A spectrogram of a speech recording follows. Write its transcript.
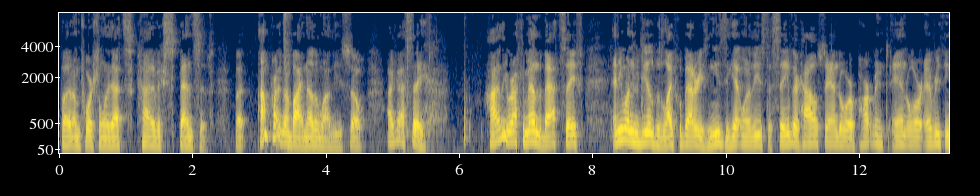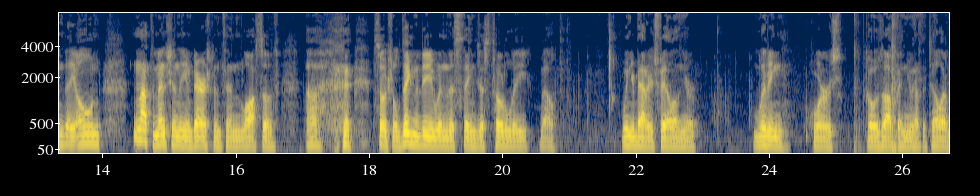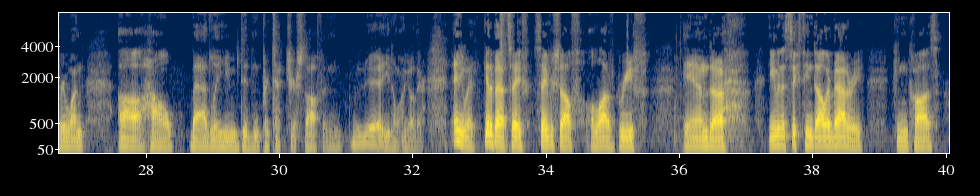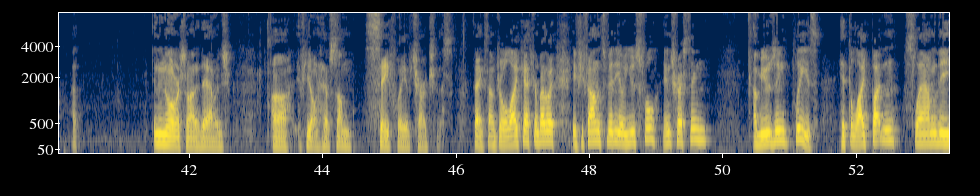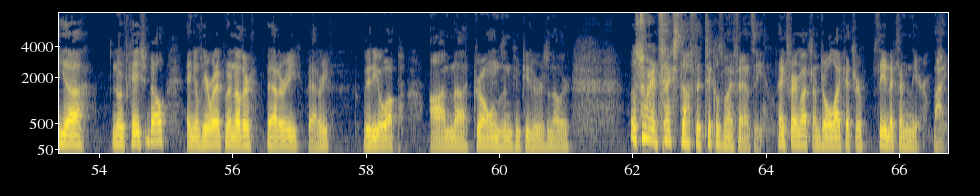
but unfortunately that's kind of expensive. But I'm probably going to buy another one of these. So I gotta say, highly recommend the bat safe. Anyone who deals with LiPo batteries needs to get one of these to save their house and or apartment and or everything they own. Not to mention the embarrassment and loss of uh, social dignity when this thing just totally, well, when your batteries fail and your living quarters goes up and you have to tell everyone uh, how badly you didn't protect your stuff and yeah, you don't want to go there. Anyway, get a bat safe, save yourself a lot of grief, and uh, even a $16 battery can cause a, an enormous amount of damage uh, if you don't have some safe way of charging this. Thanks. I'm Joel Lightcatcher. And by the way, if you found this video useful, interesting, amusing, please hit the like button, slam the uh, notification bell, and you'll hear when I put another battery battery video up on uh, drones and computers and other sort of tech stuff that tickles my fancy. Thanks very much. I'm Joel Lightcatcher. See you next time in the air. Bye.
